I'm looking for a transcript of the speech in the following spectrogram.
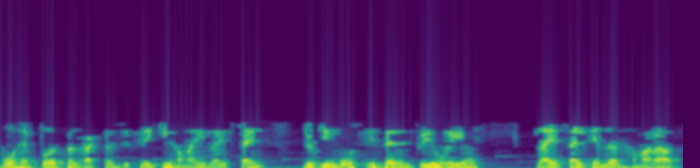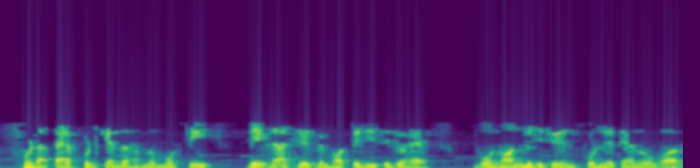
वो है पर्सनल फैक्टर्स जिसमें कि हमारी लाइफ स्टाइल जो कि मोस्टली सेडेंट्री हो गई है। लाइफ स्टाइल के अंदर हमारा फ़ूड आता है फ़ूड के अंदर हम लोग मोस्टली देख रहे आज की डेट में बहुत तेज़ी से जो है वो नॉन वेजिटेरियन फ़ूड लेते हैं लोग और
